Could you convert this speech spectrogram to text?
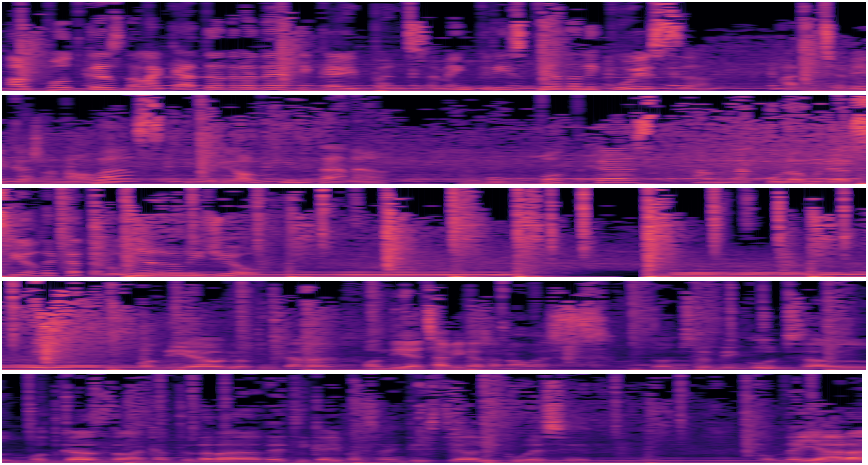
el podcast de la Càtedra d'Ètica i Pensament Cristià de l'IQS, amb Xavier Casanovas i Oriol Quintana. Un podcast amb la col·laboració de Catalunya Religió. Dia, Oriol Quintana. Bon dia, Xavi Casanovas. Doncs benvinguts al podcast de la Càtedra d'Ètica i Pensament Cristià de l'IQS. Com deia ara,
